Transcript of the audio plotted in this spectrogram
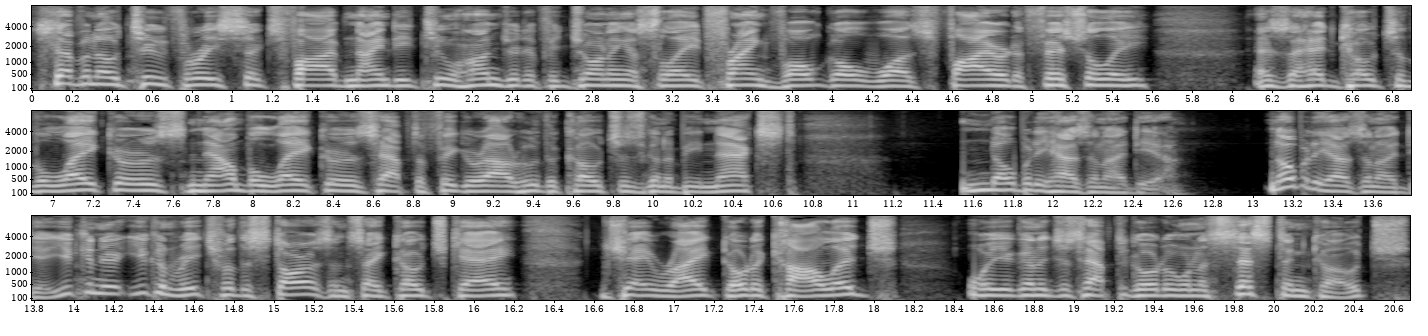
702 365 9200. If you're joining us late, Frank Vogel was fired officially as the head coach of the Lakers. Now the Lakers have to figure out who the coach is going to be next. Nobody has an idea. Nobody has an idea. You can you can reach for the stars and say Coach K, Jay Wright, go to college, or you're going to just have to go to an assistant coach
